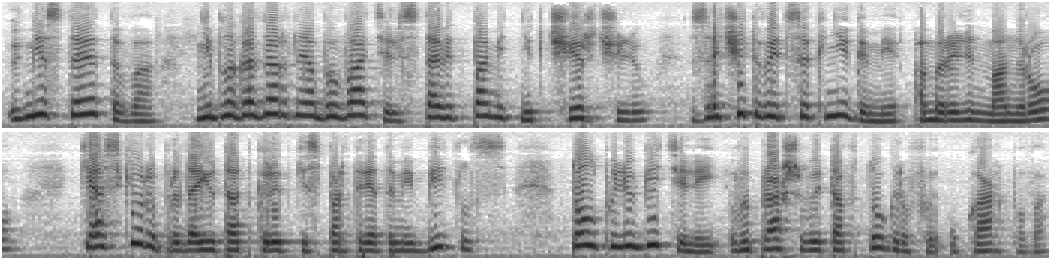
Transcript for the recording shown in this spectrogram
Вместо этого неблагодарный обыватель ставит памятник Черчиллю, зачитывается книгами о Мэрилин Монро, киоскеры продают открытки с портретами Битлз, толпы любителей выпрашивают автографы у Карпова.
